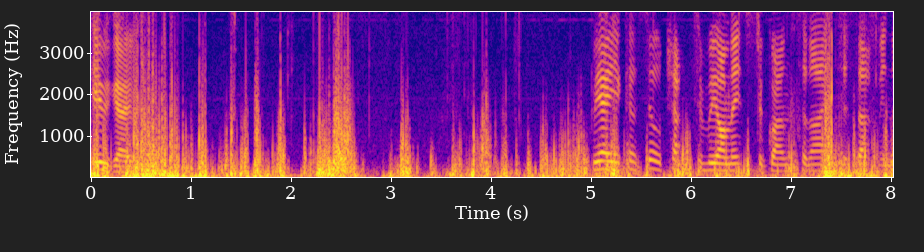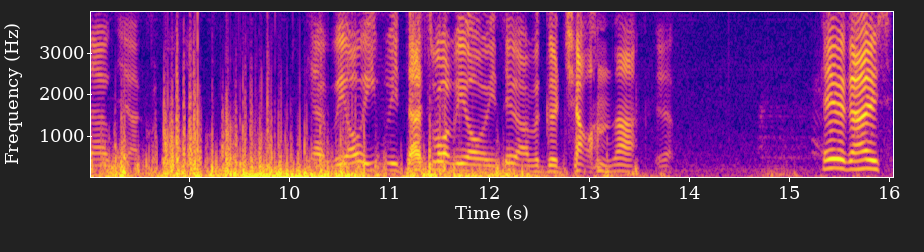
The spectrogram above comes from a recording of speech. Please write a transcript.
Here we go. But yeah, you can still chat to me on Instagram tonight, just let me know. Yeah, I could do. Yeah, we always, we, that's what we always do, have a good chat on that. Yeah. Here it goes.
